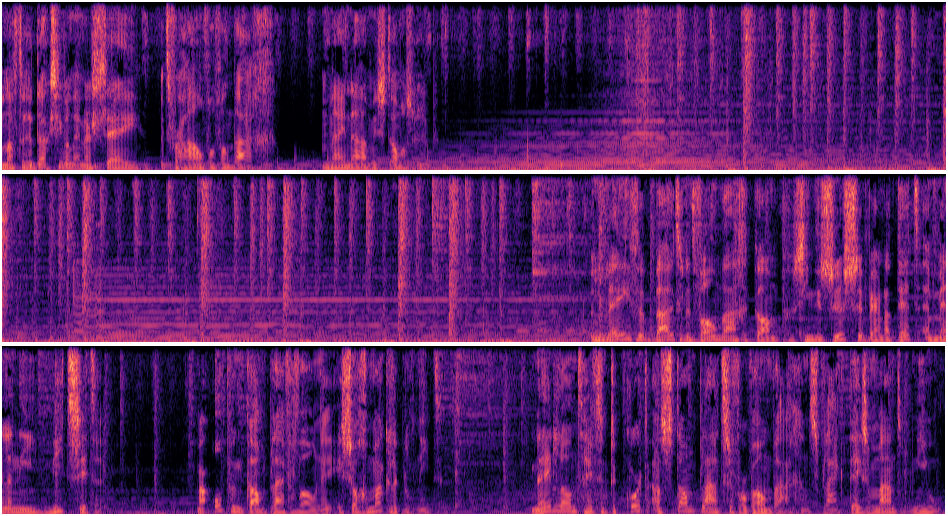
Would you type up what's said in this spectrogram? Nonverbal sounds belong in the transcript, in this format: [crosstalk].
Vanaf de redactie van NRC het verhaal van vandaag. Mijn naam is Thomas Ruip. Een leven buiten het woonwagenkamp zien de zussen Bernadette en Melanie niet zitten. Maar op hun kamp blijven wonen is zo gemakkelijk nog niet. Nederland heeft een tekort aan standplaatsen voor woonwagens, blijkt deze maand opnieuw.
